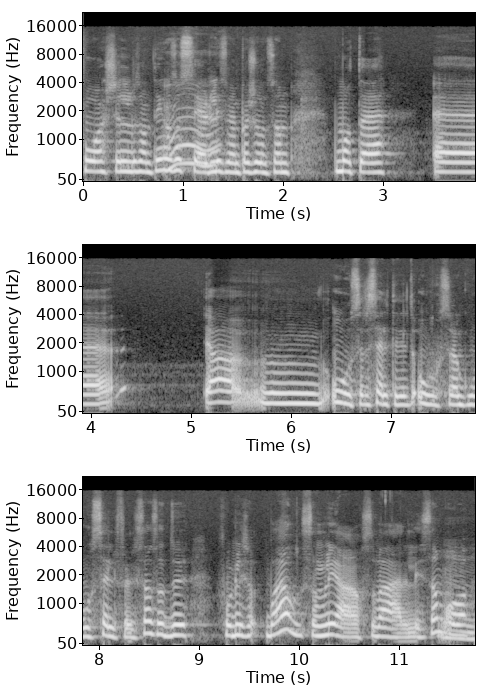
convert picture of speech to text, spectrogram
vors eller noe sånt, og så ser du liksom en person som på en måte eh, ja, mm, oser av selvtillit og oser av god selvfølelse. Altså du får liksom Wow, sånn vil jeg også være, liksom. Og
